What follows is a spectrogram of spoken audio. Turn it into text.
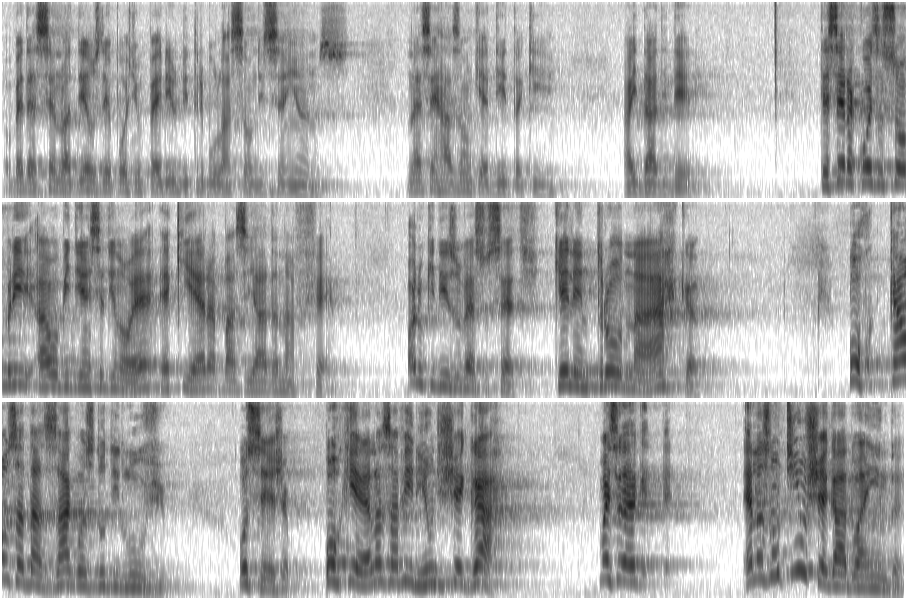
obedecendo a Deus depois de um período de tribulação de 100 anos. Não é sem razão que é dita aqui a idade dele. Terceira coisa sobre a obediência de Noé é que era baseada na fé. Olha o que diz o verso 7: que ele entrou na arca por causa das águas do dilúvio, ou seja, porque elas haveriam de chegar. Mas é, elas não tinham chegado ainda,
